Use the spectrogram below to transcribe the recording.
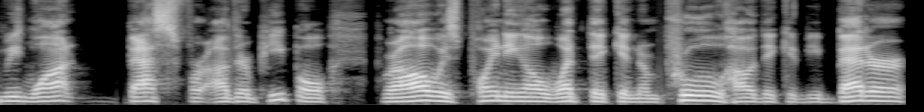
We want best for other people. We're always pointing out what they can improve, how they could be better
